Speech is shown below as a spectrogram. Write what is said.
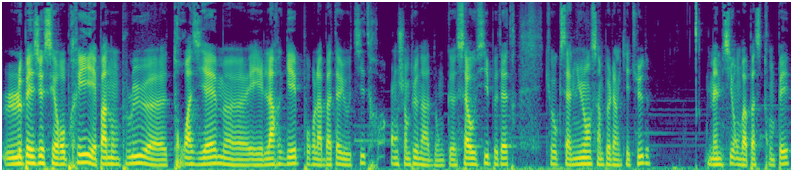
le PSG s'est repris et pas non plus euh, troisième euh, et largué pour la bataille au titre en championnat. Donc euh, ça aussi peut-être qu'il faut que ça nuance un peu l'inquiétude. Même si on va pas se tromper,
